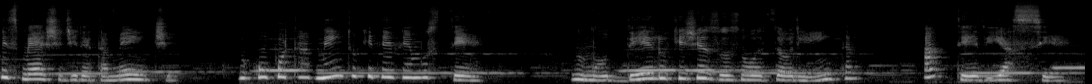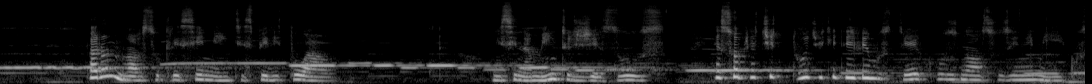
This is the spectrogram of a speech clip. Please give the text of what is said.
pois mexe diretamente no comportamento que devemos ter, no modelo que Jesus nos orienta a ter e a ser, para o nosso crescimento espiritual. O ensinamento de Jesus é sobre a atitude que devemos ter com os nossos inimigos.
